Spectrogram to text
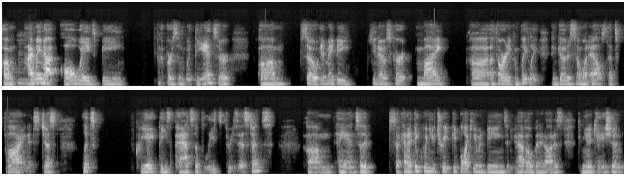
Um, mm. I may not always be the person with the answer. Um, so it may be, you know, skirt my uh, authority completely and go to someone else. That's fine. It's just let's create these paths of least resistance. Um, and so that so and i think when you treat people like human beings and you have open and honest communication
